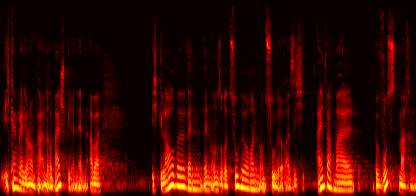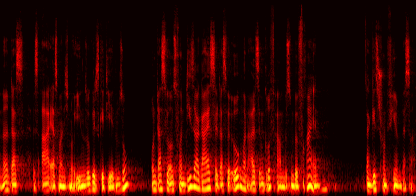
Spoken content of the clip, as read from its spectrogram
Ich kann gleich auch noch ein paar andere Beispiele nennen, aber ich glaube, wenn, wenn unsere Zuhörerinnen und Zuhörer sich einfach mal bewusst machen, ne, dass es A, erstmal nicht nur ihnen so geht, es geht jedem so. Und dass wir uns von dieser Geißel, dass wir irgendwann alles im Griff haben müssen, befreien, dann geht es schon vielen besser.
